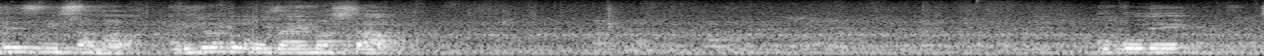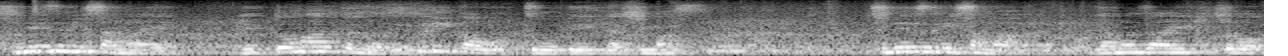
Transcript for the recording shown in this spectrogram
常住様ありがとうございました。ここで常住様へヘッドマークのレプリカを贈呈いたします。常住様山沢駅長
